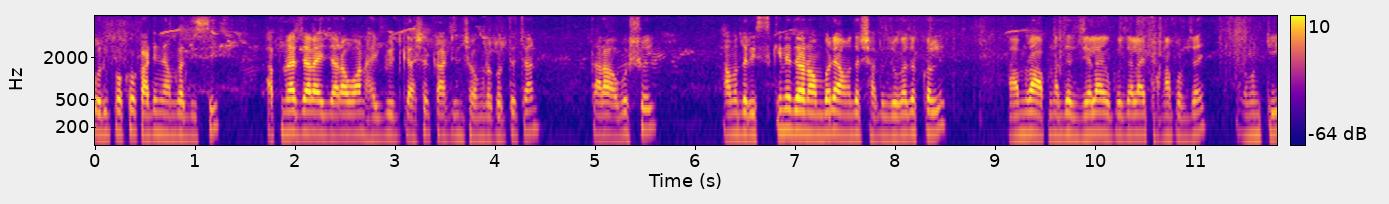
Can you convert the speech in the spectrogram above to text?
পরিপক্ক কাটিন আমরা দিচ্ছি আপনারা যারা এই যারা ওয়ান হাইব্রিড গাছের কাটিন সংগ্রহ করতে চান, তারা অবশ্যই আমাদের স্ক্রিনে দেওয়া নম্বরে আমাদের সাথে যোগাযোগ করলে আমরা আপনাদের জেলায়, উপজেলায়, থানা পর্যায়ে, এমনকি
